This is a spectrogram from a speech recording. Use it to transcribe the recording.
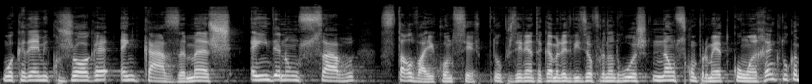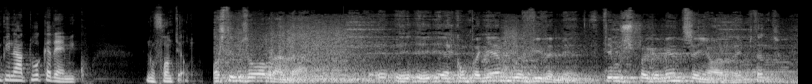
o Académico joga em casa, mas ainda não se sabe se tal vai acontecer. O Presidente da Câmara de Viseu, Fernando Ruas, não se compromete com o arranque do campeonato do Académico no Fontelo. Nós temos a obra a andar, eh, eh, eh, acompanhamos-la devidamente, temos os pagamentos em ordem, portanto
